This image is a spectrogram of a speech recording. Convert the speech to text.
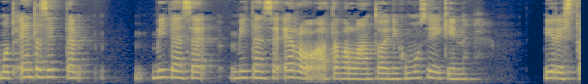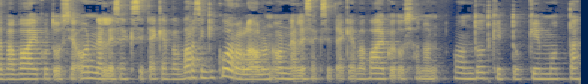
Mutta entä sitten, miten se, miten se eroaa tavallaan toi niinku musiikin piristävä vaikutus ja onnelliseksi tekevä, varsinkin kuorolaulun onnelliseksi tekevä vaikutushan on, on tutkittukin, mutta,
